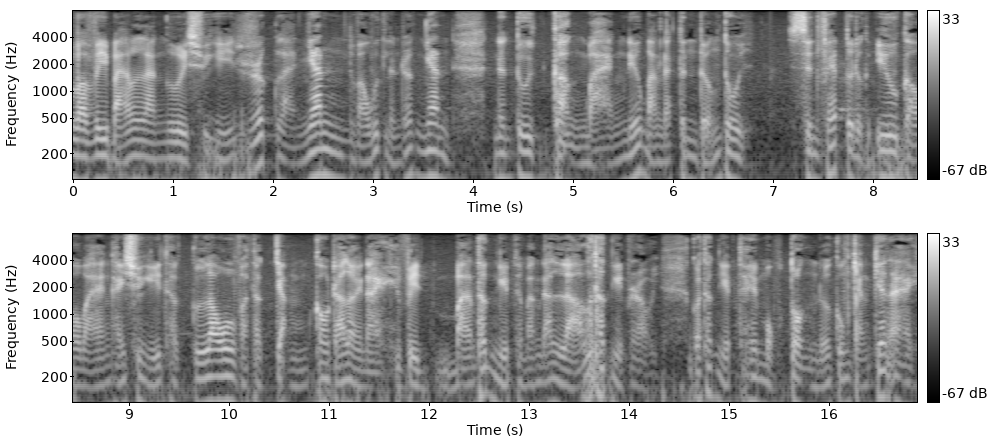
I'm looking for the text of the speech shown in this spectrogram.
và vì bạn là người suy nghĩ rất là nhanh và quyết định rất nhanh, nên tôi cần bạn nếu bạn đã tin tưởng tôi. Xin phép tôi được yêu cầu bạn hãy suy nghĩ thật lâu và thật chậm câu trả lời này. Vì bạn thất nghiệp thì bạn đã lỡ thất nghiệp rồi. Có thất nghiệp thêm một tuần nữa cũng chẳng chết ai.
